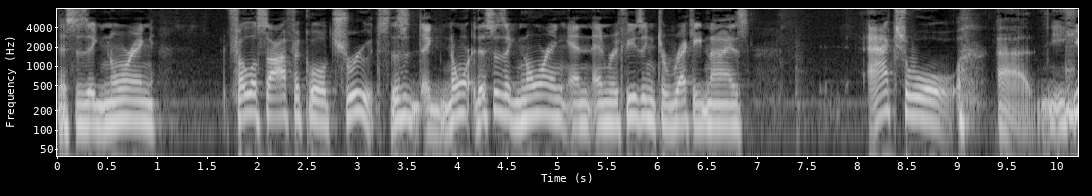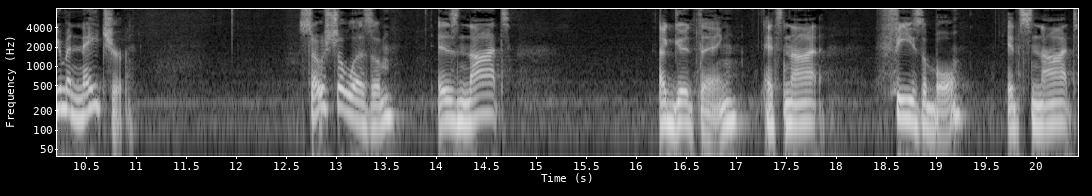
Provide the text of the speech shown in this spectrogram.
This is ignoring philosophical truths. This is ignore. This is ignoring and, and refusing to recognize actual uh, human nature. Socialism is not a good thing. It's not feasible. It's not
